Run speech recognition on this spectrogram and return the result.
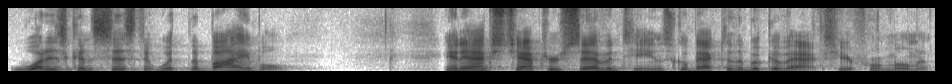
what is consistent with the Bible. In Acts chapter 17, let's go back to the book of Acts here for a moment.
